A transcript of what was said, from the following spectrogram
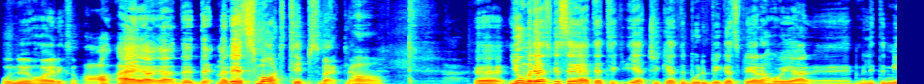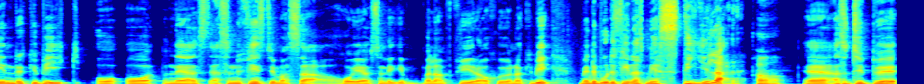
Och nu har jag liksom, ja, nej, ja, ja det, det, men det är ett smart tips verkligen. Ja. Eh, jo, men det jag skulle säga är att jag, tyck, jag tycker att det borde byggas flera hojar eh, med lite mindre kubik. Och, och när jag, alltså nu finns det ju massa hojar som ligger mellan 400 och 700 kubik. Men det borde finnas mer stilar. Ja. Eh, alltså typ eh,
